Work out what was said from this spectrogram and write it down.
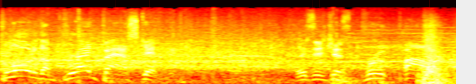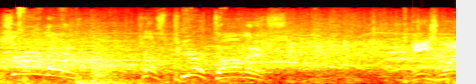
blow to the bread basket. This is just brute power. Sherman, just pure dominance. He's one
